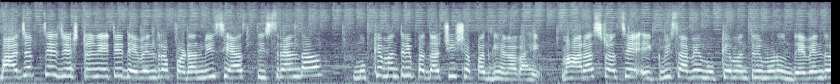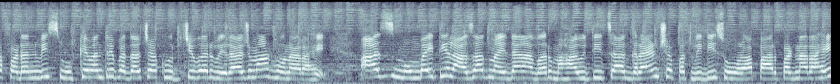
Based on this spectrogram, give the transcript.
भाजपचे ज्येष्ठ नेते देवेंद्र फडणवीस हे तिसऱ्यांदा मुख्यमंत्री पदाची शपथ घेणार आहे. महाराष्ट्राचे एकविसावे मुख्यमंत्री म्हणून देवेंद्र फडणवीस मुख्यमंत्री पदाच्या खुर्चीवर विराजमान होणार आहे. आज मुंबईतील आझाद मैदानावर महायुतीचा ग्रँड शपथविधी सोहळा पार पडणार आहे.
